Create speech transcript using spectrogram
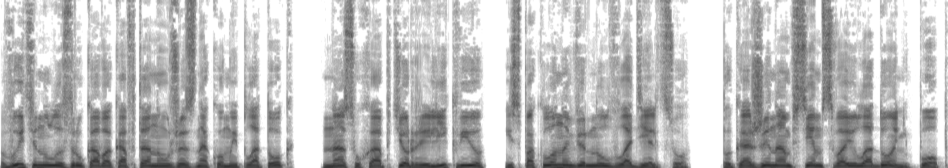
Вытянул из рукава кафтана уже знакомый платок, насухо обтер реликвию и с поклоном вернул владельцу. «Покажи нам всем свою ладонь, поп».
